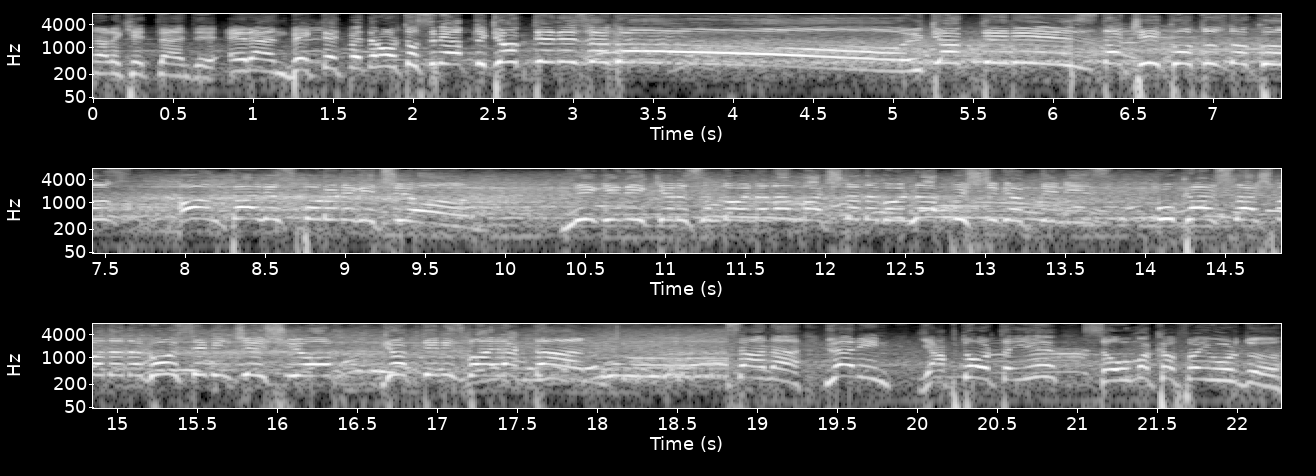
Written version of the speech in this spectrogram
hareketlendi. Eren bekletmeden ortasını yaptı. Gökdeniz ve gol! Gökdeniz dakika 39. Antalya Spor geçiyor. Ligin ilk yarısında oynanan maçta da golünü atmıştı Gökdeniz. Bu karşılaşmada da gol sevinci yaşıyor. Gökdeniz Bayraktar. Sana Larin yaptı ortayı. Savunma kafayı vurdu.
